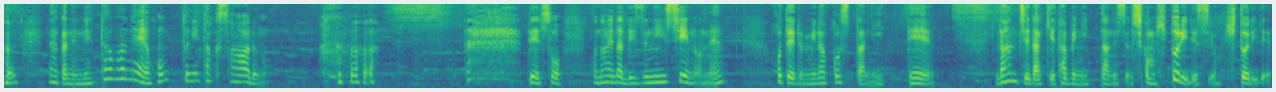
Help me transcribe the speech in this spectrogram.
なんかねネタはね本当にたくさんあるの でそうこの間ディズニーシーのねホテルミラコスタに行ってランチだけ食べに行ったんですよ。しかも1人ですよ。1人で。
